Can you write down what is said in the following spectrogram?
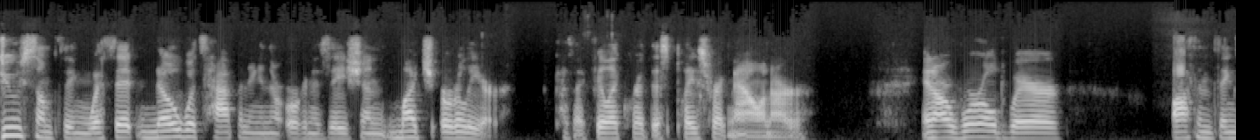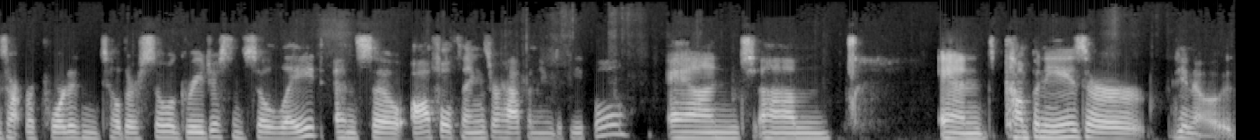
do something with it, know what's happening in their organization much earlier. Because I feel like we're at this place right now in our in our world where often things aren't reported until they're so egregious and so late and so awful things are happening to people. And um, and companies are you know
